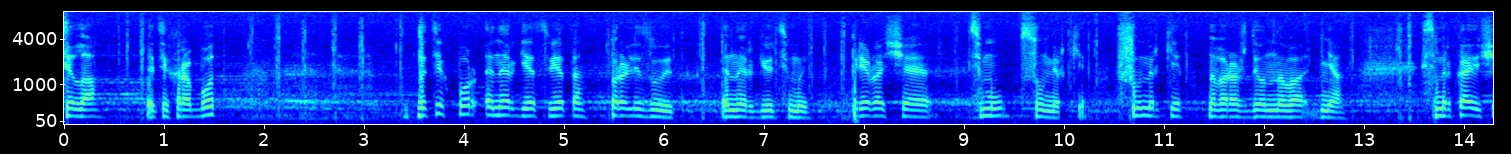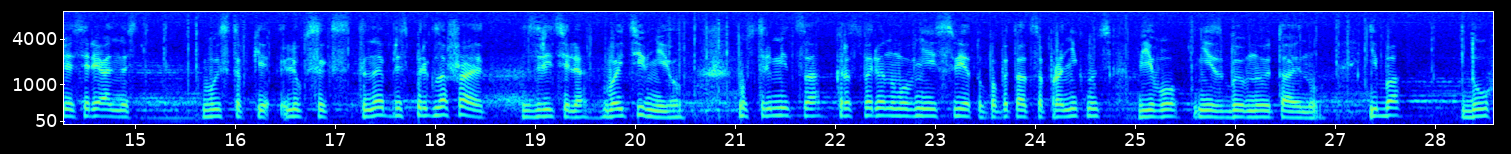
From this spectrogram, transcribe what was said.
тела этих работ, до тех пор энергия света парализует энергию тьмы превращая тьму в сумерки, сумерки новорожденного дня. Смеркающаяся реальность выставки «Люксекс Тенебрис» приглашает зрителя войти в нее, устремиться к растворенному в ней свету, попытаться проникнуть в его неизбывную тайну. Ибо дух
